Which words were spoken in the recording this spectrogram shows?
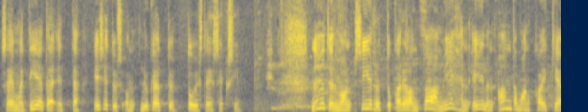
Saimme tietää, että esitys on lykätty toistaiseksi. Näytelmä on siirretty Karjalan päämiehen eilen antaman kaikkia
